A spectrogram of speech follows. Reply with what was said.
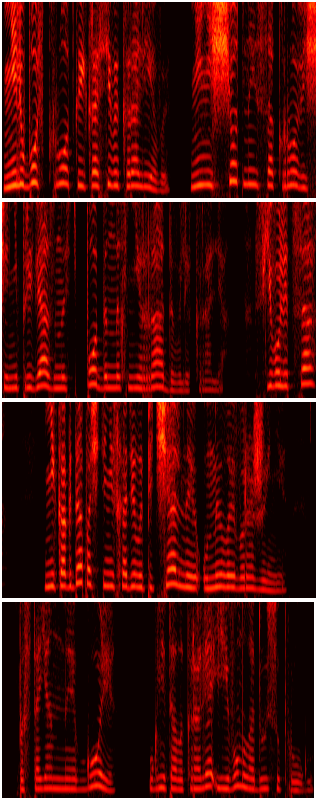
не любовь кроткой и красивой королевы, ни несчетные сокровища, ни привязанность подданных не радовали короля. С его лица никогда почти не сходило печальное, унылое выражение – Постоянное горе угнетало короля и его молодую супругу.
